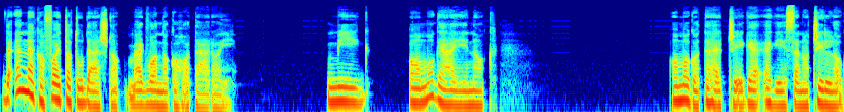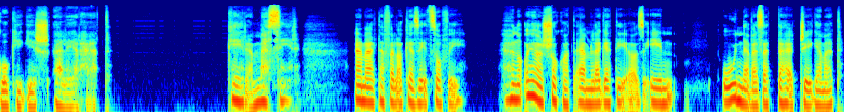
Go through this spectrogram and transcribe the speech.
De ennek a fajta tudásnak megvannak a határai. Míg a magáénak a maga tehetsége egészen a csillagokig is elérhet. Kérem, messzír, emelte fel a kezét Sophie. Ön olyan sokat emlegeti az én úgynevezett tehetségemet,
